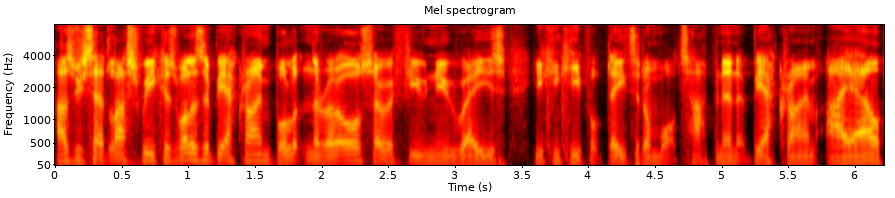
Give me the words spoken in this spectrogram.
As we said last week, as well as a Bjerkreim Bulletin, there are also a few new ways you can keep updated on what's happening at Bjerkreim IL.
